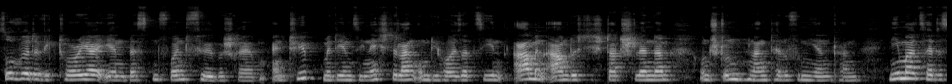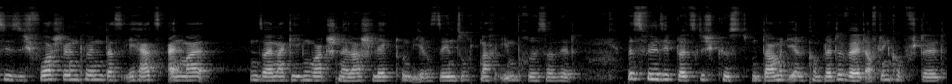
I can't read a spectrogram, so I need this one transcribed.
So würde Victoria ihren besten Freund Phil beschreiben. Ein Typ, mit dem sie nächtelang um die Häuser ziehen, Arm in Arm durch die Stadt schlendern und stundenlang telefonieren kann. Niemals hätte sie sich vorstellen können, dass ihr Herz einmal in seiner Gegenwart schneller schlägt und ihre Sehnsucht nach ihm größer wird. Bis Phil sie plötzlich küsst und damit ihre komplette Welt auf den Kopf stellt.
